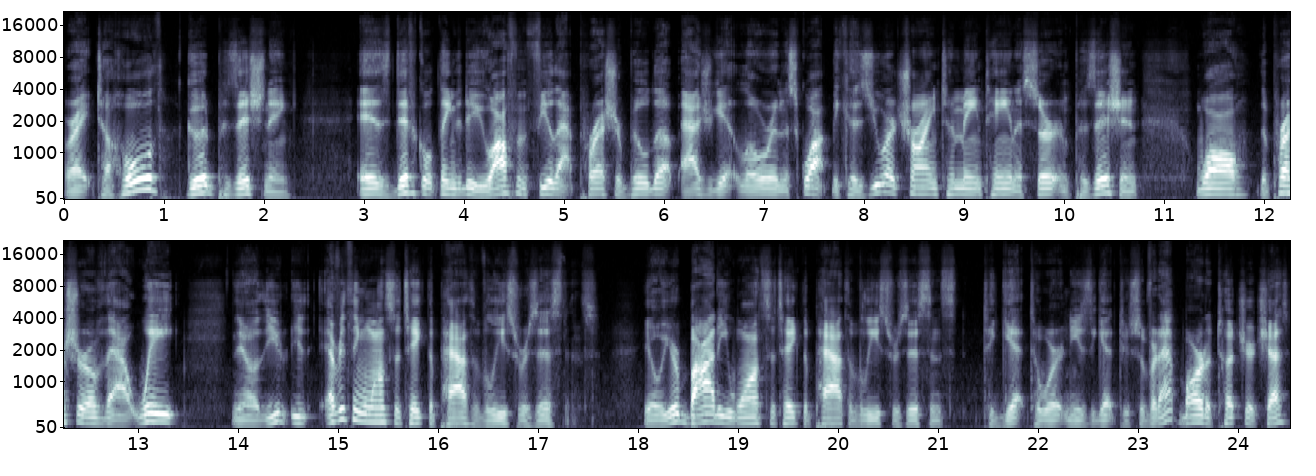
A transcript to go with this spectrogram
right? To hold good positioning, is difficult thing to do. You often feel that pressure build up as you get lower in the squat because you are trying to maintain a certain position while the pressure of that weight, you know, you, you, everything wants to take the path of least resistance. You know, your body wants to take the path of least resistance to get to where it needs to get to. So for that bar to touch your chest,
